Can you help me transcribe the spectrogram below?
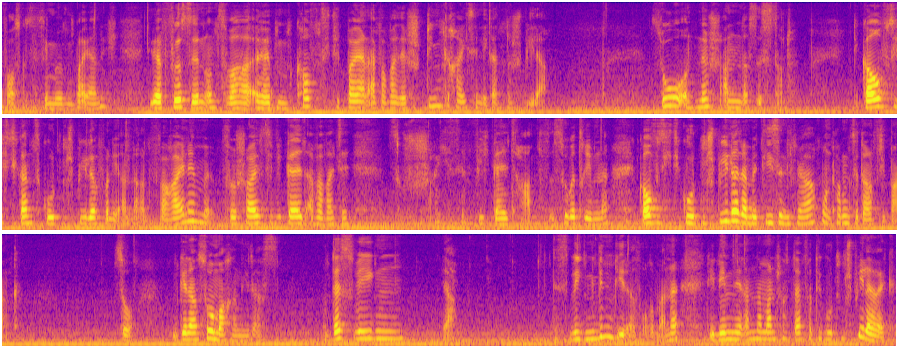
vorausgesetzt, sie mögen Bayern nicht, die dafür sind. Und zwar ähm, kaufen sich die Bayern einfach, weil sie stinkreich sind, die ganzen Spieler. So und nicht anders ist das. Die kaufen sich die ganz guten Spieler von den anderen Vereinen für scheiße viel Geld, aber weil sie so scheiße viel Geld haben. Das ist so übertrieben, ne? Kaufen sich die guten Spieler, damit diese nicht mehr haben und packen sie dann auf die Bank. So. Und genau so machen die das. Und deswegen, ja, Deswegen gewinnen die das auch immer, ne? Die nehmen den anderen Mannschaften einfach die guten Spieler weg.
